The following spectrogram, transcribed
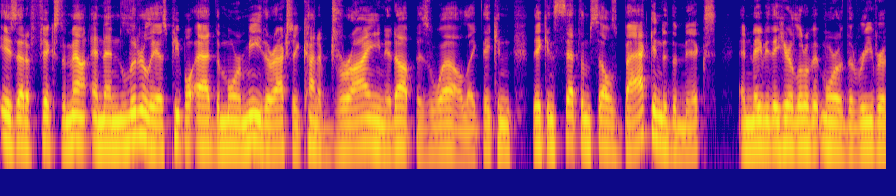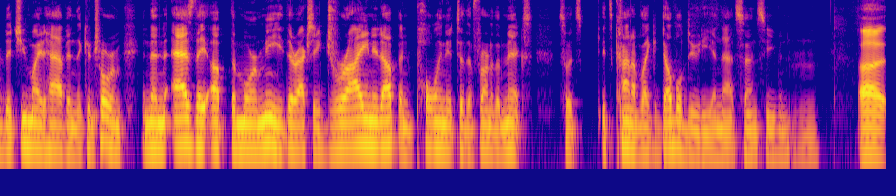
is at a fixed amount, and then literally as people add the more me, they're actually kind of drying it up as well. Like they can they can set themselves back into the mix, and maybe they hear a little bit more of the reverb that you might have in the control room, and then as they up the more me, they're actually drying it up and pulling it to the front of the mix. So it's it's kind of like double duty in that sense, even. Uh,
